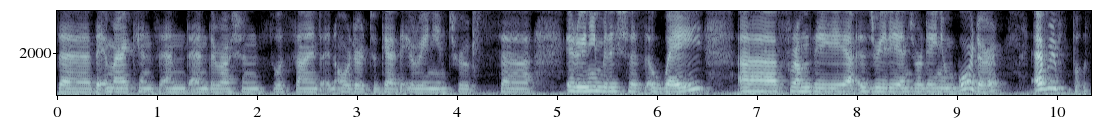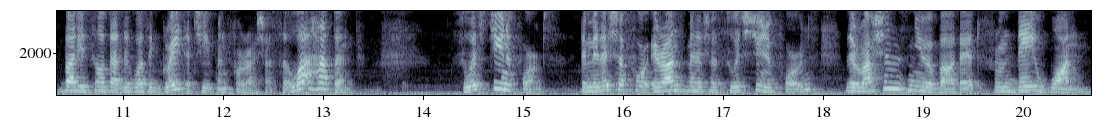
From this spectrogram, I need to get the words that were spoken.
uh, the Americans, and, and the Russians was signed in order to get the Iranian troops, uh, Iranian militias away uh, from the Israeli and Jordanian border, everybody thought that it was a great achievement for Russia. So what happened? Switched uniforms the militia for Iran's militia switched uniforms. The Russians knew about it from day one.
